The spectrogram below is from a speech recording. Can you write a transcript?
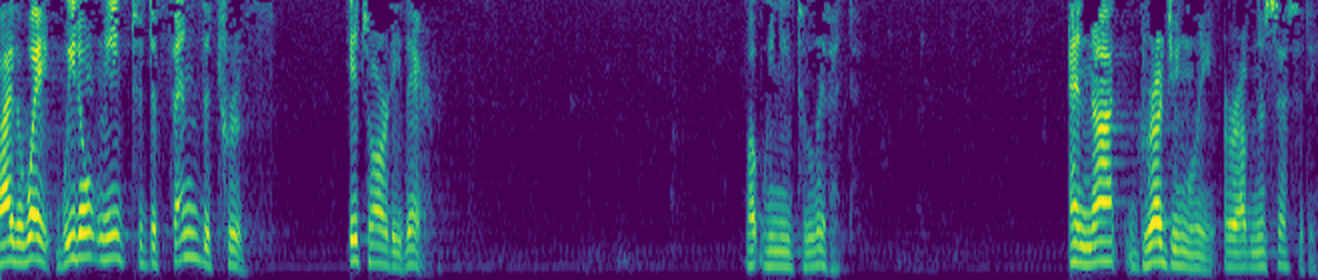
By the way, we don't need to defend the truth. It's already there. But we need to live it. And not grudgingly or of necessity.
